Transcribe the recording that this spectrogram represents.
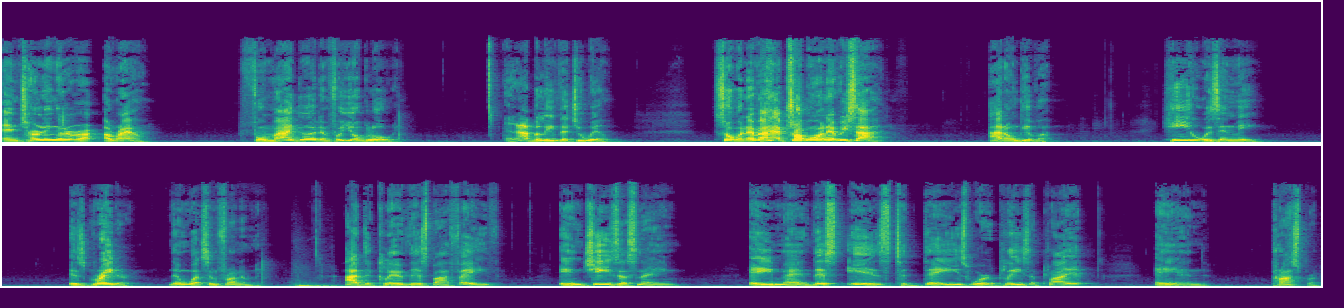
and turning it around for my good and for your glory. And I believe that you will. So whenever I have trouble on every side, I don't give up. He who is in me is greater than what's in front of me. I declare this by faith in Jesus' name. Amen. This is today's word. Please apply it and prosper.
